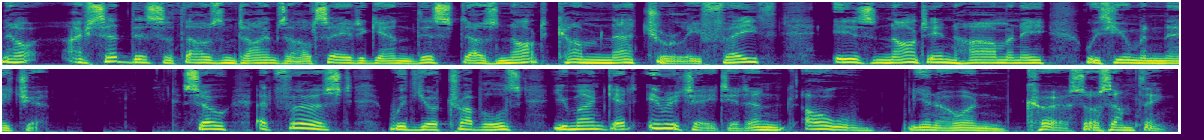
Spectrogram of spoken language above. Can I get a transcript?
Now, I've said this a thousand times, I'll say it again. This does not come naturally. Faith is not in harmony with human nature. So, at first, with your troubles, you might get irritated and, oh, you know, and curse or something.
